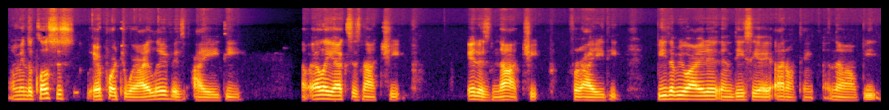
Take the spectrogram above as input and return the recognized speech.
I mean, the closest airport to where I live is IAD. Now, LAX is not cheap. It is not cheap for IAD. BWI and DCA, I don't think. No, B.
